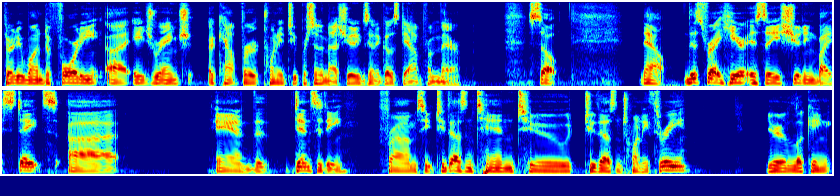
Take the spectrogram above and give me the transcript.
31 to 40 uh, age range account for 22% of mass shootings, and it goes down from there. So now this right here is a shooting by states, uh, and the density from see 2010 to 2023. You're looking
